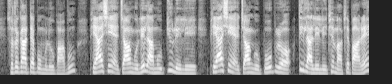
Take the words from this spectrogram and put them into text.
။ဇောတကတက်ဖို့မလိုပါဘူး။ဖះရှင်ရဲ့အကြောင်းကိုလေ့လာမှုပြုလေလေဖះရှင်ရဲ့အကြောင်းကိုပိုးပြီးတော့သိလာလေလေဖြစ်မှာဖြစ်ပါတယ်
